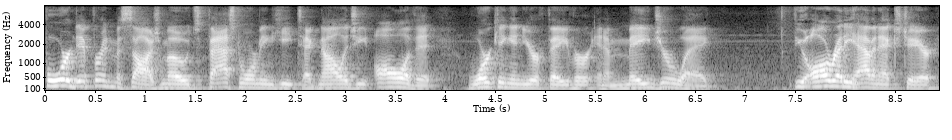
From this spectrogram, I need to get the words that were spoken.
Four different massage modes, fast warming heat technology, all of it working in your favor in a major way. If you already have an X chair,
